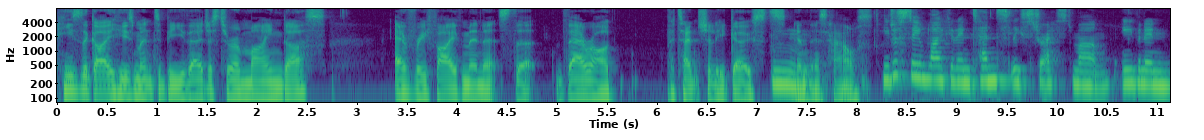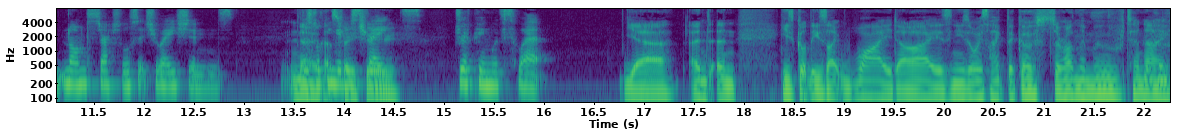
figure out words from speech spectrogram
he's the guy who's meant to be there just to remind us every five minutes that there are potentially ghosts Hmm. in this house. He just seemed like an intensely stressed man, even in non-stressful situations. No, just looking that's at very his true. face, dripping with sweat. Yeah, and and he's got these like wide eyes, and he's always like, "The ghosts are on the move tonight,"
